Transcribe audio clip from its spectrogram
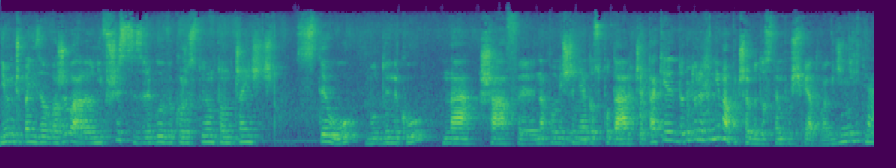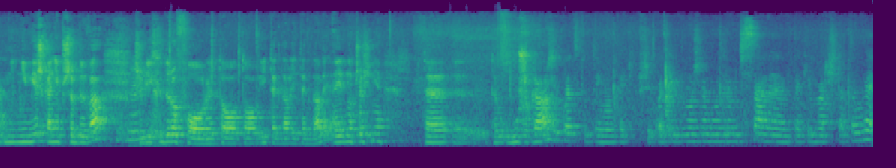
Nie wiem, czy Pani zauważyła, ale oni wszyscy z reguły wykorzystują tą część tyłu budynku na szafy, na pomieszczenia Mhm. gospodarcze, takie, do których nie ma potrzeby dostępu światła, gdzie nikt Tak. nie, nie mieszka, nie przebywa, Mhm. czyli hydrofory, to, to i tak dalej, i tak dalej, a jednocześnie te, e, te łóżka, Na przykład tutaj mam taki przykład, jakby można było zrobić salę takie warsztatowe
